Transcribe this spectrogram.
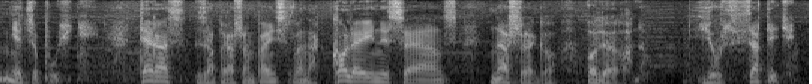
nieco później. Teraz zapraszam Państwa na kolejny seans naszego Odeonu. Już za tydzień.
